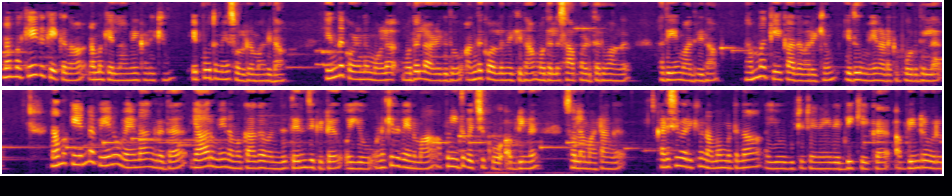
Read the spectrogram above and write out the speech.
நம்ம கேட்க கேட்க தான் நமக்கு எல்லாமே கிடைக்கும். எப்போதுமே சொல்கிற மாதிரி தான் எந்த குழந்தை மூல முதல்ல அழுகுதோ அந்த குழந்தைக்கு தான் முதல்ல சாப்பாடு தருவாங்க. அதே மாதிரி தான் நம்ம கேட்காத வரைக்கும் எதுவுமே நடக்க போறதில்ல. நமக்கு என்ன வேணும் வேண்டாங்கிறத யாருமே நமக்காக வந்து தெரிஞ்சுக்கிட்டு ஐயோ உனக்கு இது வேணுமா? அப்ப நீ இது வச்சுக்கோ அப்படின்னு சொல்ல மாட்டாங்க. கடைசி வரைக்கும் நம்ம மட்டும்தான் ஐயோ விட்டுட்டேனே இது எப்படி கேட்க? அப்படின்ற ஒரு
